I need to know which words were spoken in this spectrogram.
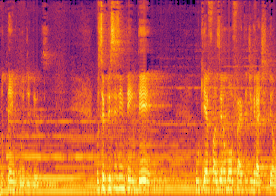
no templo de Deus. Você precisa entender o que é fazer uma oferta de gratidão,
